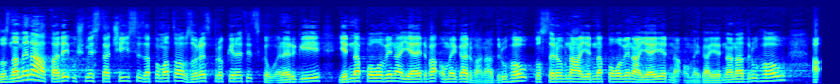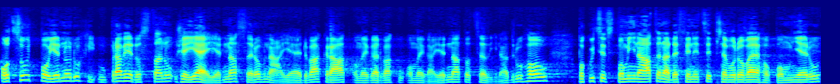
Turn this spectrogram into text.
To znamená, tady už mi stačí si zapamatovat vzorec pro kinetickou energii, jedna polovina J2 omega 2 na druhou, to se rovná jedna polovina J1 omega 1 na druhou. A odsud po jednoduché úpravě dostanu, že J1 se rovná J2 krát omega 2 ku omega 1, to celý na druhou. Pokud si vzpomínáte na definici převodového poměru,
